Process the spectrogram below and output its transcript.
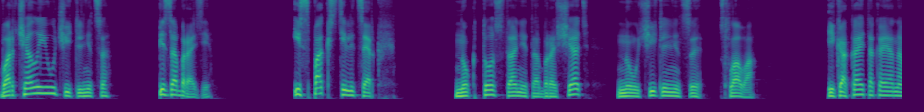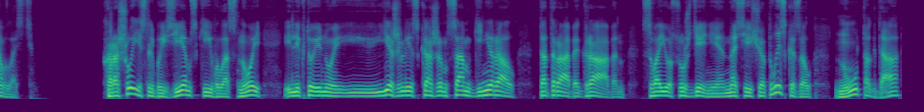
Ворчала и учительница. Безобразие. Испакстили церковь. Но кто станет обращать на учительнице слова? И какая такая она власть? Хорошо, если бы земский, волосной или кто иной, ежели, скажем, сам генерал Татрабе Грабен свое суждение на сей счет высказал, ну, тогда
